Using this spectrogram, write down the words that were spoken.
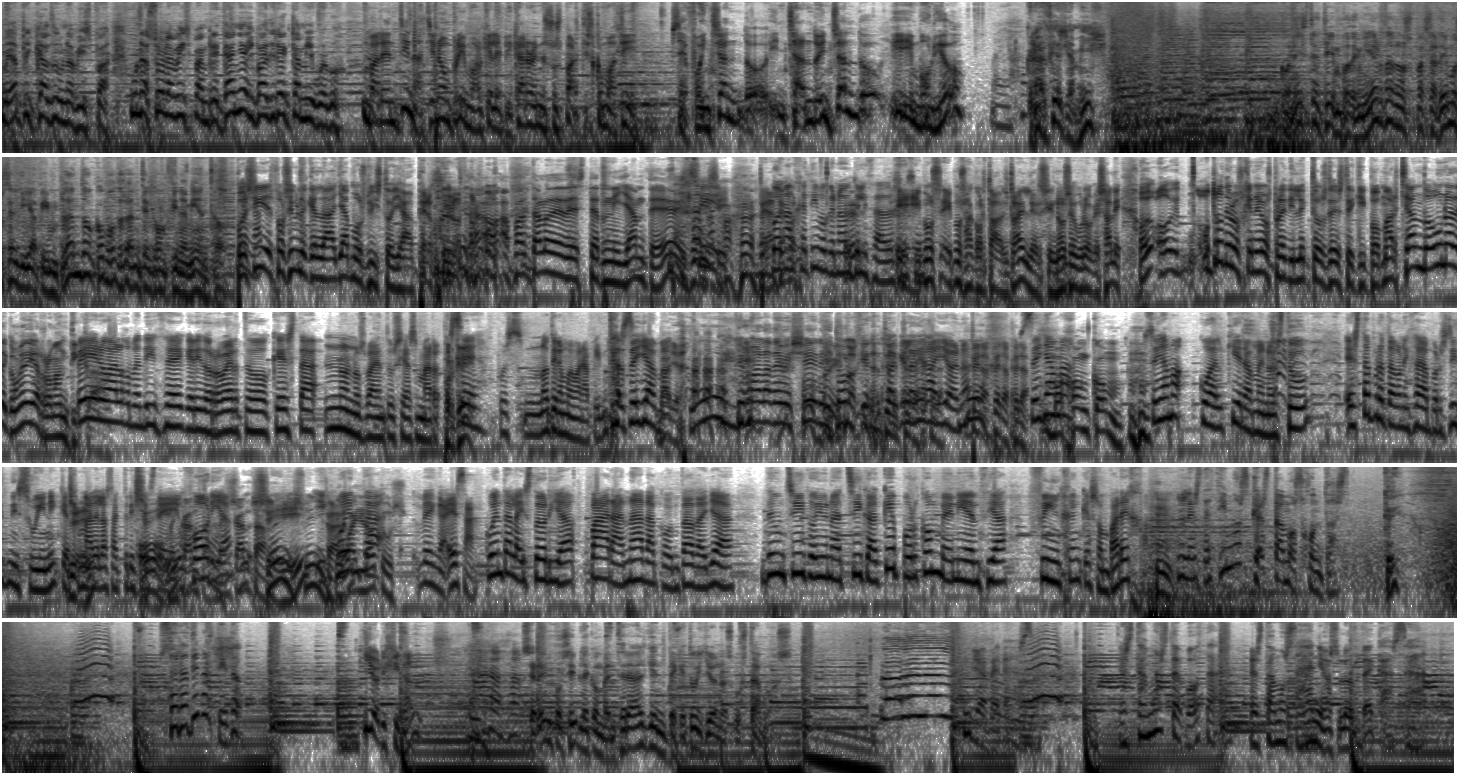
Me ha picado una avispa. Una sola avispa en Bretaña y va directa a mi huevo. Valentina tiene un primo al que le picaron en sus partes como a ti. Se fue hinchando, hinchando, hinchando y murió. Gracias, Yamish. Con este tiempo de mierda nos pasaremos el día pimplando como durante el confinamiento. Pues sí, es posible que la hayamos visto ya, pero bueno, Ha faltado lo de desternillante, ¿eh? Sí, sí. Buen adjetivo que no he utilizado. sí, Eh, sí. Hemos, hemos acortado el tráiler, si no seguro que sale. O- o- otro de los géneros predilectos de este equipo, marchando una de comedia romántica. Pero algo me dice, querido Roberto, que esta no nos va a entusiasmar. ¿Por qué? Sí, pues no tiene muy buena pinta. Se llama. Uh, qué mala debe ser, entonces. imagínate, Para que lo espera, diga yo, ¿no? Espera, espera, espera. Se llama- Mojón com. Se llama Cualquiera menos tú. Está protagonizada por Sidney Sweeney, que es Sí. una de las actrices Oh, de Euforia. Sí, Y cuenta, Lotus. venga, esa, cuenta la historia, para nada contada ya, de un chico y una chica que por conveniencia fingen que son pareja. Les decimos que estamos juntos. ¿Qué? Será divertido. Y original. Será imposible convencer a alguien de que tú y yo nos gustamos. Ya verás. Estamos de boda. Estamos años luz de casa.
